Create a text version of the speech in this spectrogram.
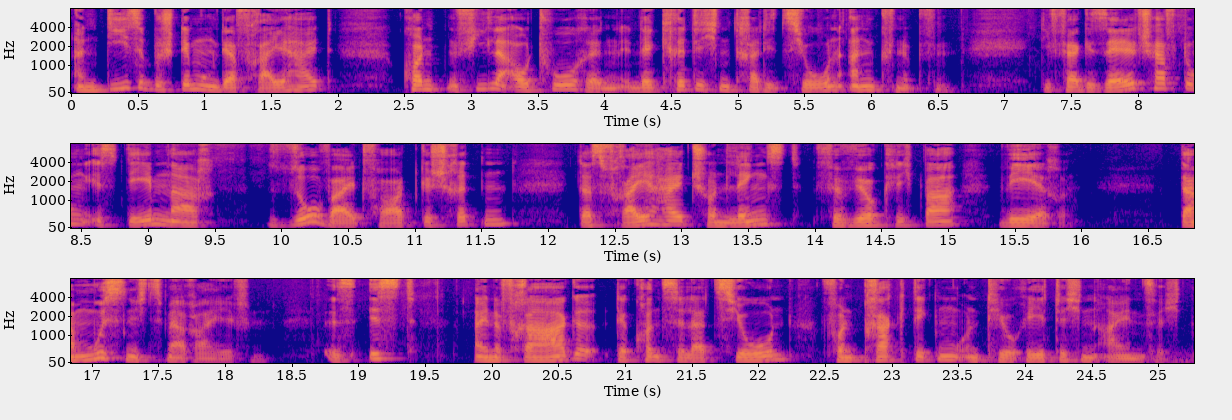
An diese Bestimmung der Freiheit konnten viele Autorinnen in der kritischen Tradition anknüpfen. Die Vergesellschaftung ist demnach so weit fortgeschritten, dass Freiheit schon längst verwirklichbar wäre. Da muss nichts mehr reifen. Es ist eine Frage der Konstellation von Praktiken und theoretischen Einsichten.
